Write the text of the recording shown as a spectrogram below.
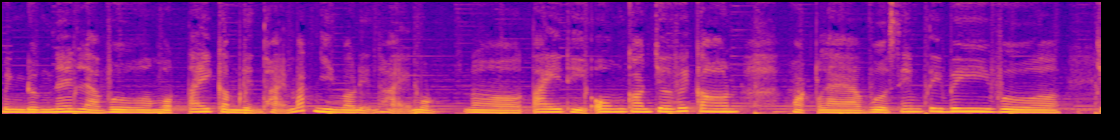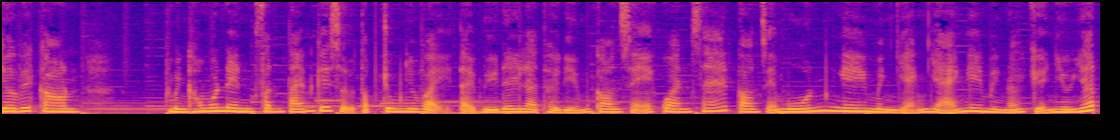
Mình đừng nên là vừa một tay cầm điện thoại mắt nhìn vào điện thoại một uh, tay thì ôm con chơi với con hoặc là vừa xem tivi vừa chơi với con. Mình không có nên phân tán cái sự tập trung như vậy tại vì đây là thời điểm con sẽ quan sát con sẽ muốn nghe mình giảng giải nghe mình nói chuyện nhiều nhất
